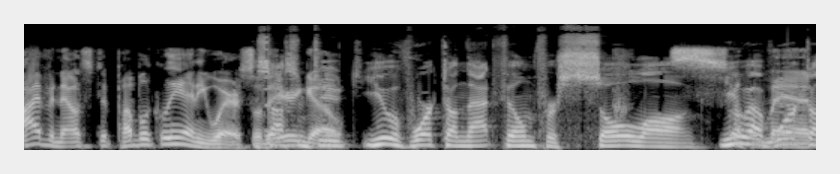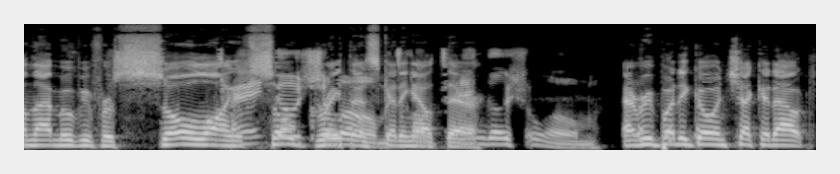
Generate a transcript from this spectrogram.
I've announced it publicly anywhere. So there awesome, you go. Dude, you have worked on that film for so long. So, you have man. worked on that movie for so long. Tango it's so great that it's getting it's out there. Tango Shalom. Everybody go and check it out.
